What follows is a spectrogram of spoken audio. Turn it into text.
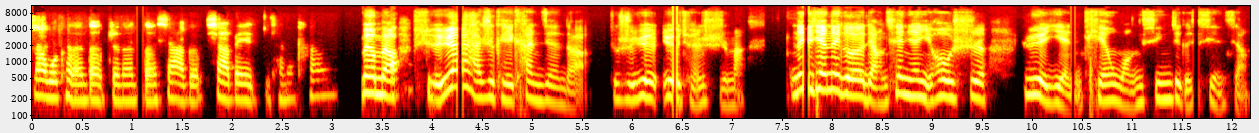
那我可能等只能等下个下辈子才能看。没有没有，雪月还是可以看见的，就是月月全食嘛。那天那个两千年以后是月掩天王星这个现象。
